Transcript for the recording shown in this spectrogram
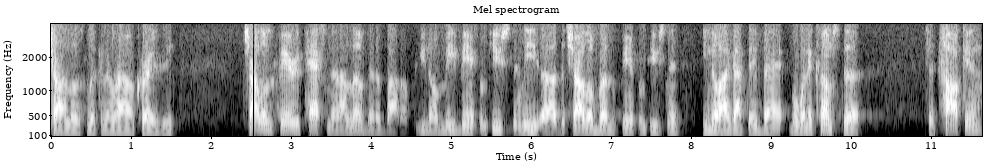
Charlo's looking around crazy. Charlo's very passionate. I love that about him. You know, me being from Houston, me, uh, the Charlo brothers being from Houston, you know, I got their back. But when it comes to to talking,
